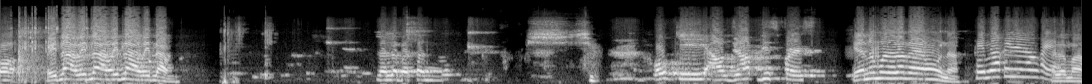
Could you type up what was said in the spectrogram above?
Oh, Wait lang, wait lang, wait lang, wait lang. lalabasan mo. Okay, I'll drop this first. Yan mo na lang kaya muna. Kay Maki na lang kaya. Alam mo.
